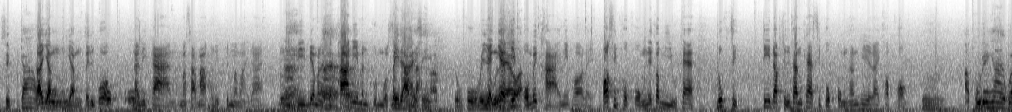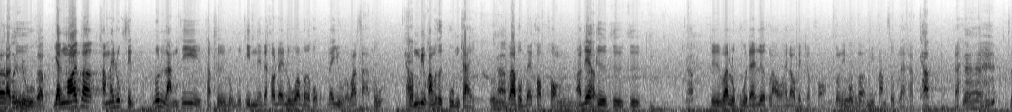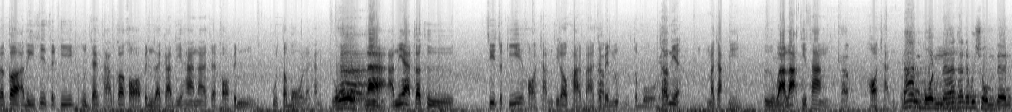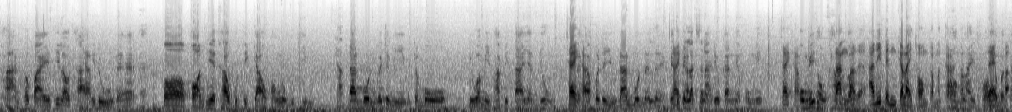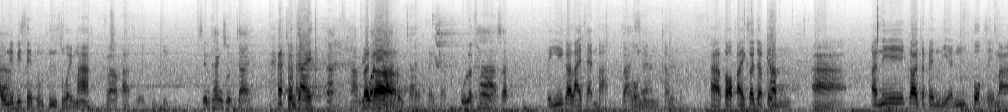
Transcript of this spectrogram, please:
19 ถ้าอย่างอย่างเป็นพวก16องค์นาฬิกามันสามารถผลิตขึ้นมาใหม่ได้รุ่นอ่าพรีเมียมอะไรแต่อ่าผ้านี่มันคุณหมดไม่ได้ทธิ์ทำแล้วสิครับ หลวงปู่ไม่ออย่างยู่เงี้ยแล้วที่อะ ผมไม่ขายนี่เพราะอะไร เพราะ 16 องค์เนี่ยก็มีอยู่แค่ลูกศิษย์ที่นับถือท่านแค่ 16 องค์เท่านั้นที่ได้ครอบครองอืมอะพูดง่ายๆว่าก็อยู่กับ อย่างน้อยก็ทำให้ลูกศิษย์รุ่นหลังที่สับถือหลวงปู่ทิมเนี่ยถ้าเขาได้รู้ว่าเบอร์ 6 ได้อยู่กับวัดสาธุ ครับผมมีความรู้สึกภูมิใจ ครับว่าผมได้ครอบครอง อืมอันเนี้ยครับ คือคือคือ ครับ คือว่าหลวงปู่ได้เลือกเราให้เราเป็นเจ้าของตัวนี้อืมผมก็มีความสุขแล้วครับ ครับนะฮะแล้วก็อันนี้ที่ตะกี้คุณแจ้งถามก็ขอเป็นรายการที่ 5 น่าจะขอเป็นอุตตโมแล้วกันโอ้น่าอันเนี้ยก็คือที่ตะกี้ขอฉันที่เราผ่านมาครัจะบเป็นอุตตโมครับแล้วเนี่ยมาจากนี้คือวาระที่สร้างครับหหอฉัน ด้านบนนะถ้าท่านผู้ชมเดินผ่านเข้าไปที่เราถ่ายครับให้ดูนะฮะครับก็ก่อนที่จะเข้ากุฏิเก่าของหลวงปู่ทิมครับด้านบนก็จะมีอุตโมห รือว่ามีพระปิดตายันยุ่งใช่ครับ นะก็จะอยู่ด้านบนนั้นเลยก็ใช่จะเป็นครับลักษณะเดียวกันกับองค์นี้ ใช่ครับองค์นี้ทองคำตั้งมาเลยอันนี้เป็นกระไหลทองกรรมการอ๋อกระไหล่ทองแต่กรรมการองค์นี้พิเศษคือสวยมากครับ พระสวยจริงเซียนแท่งสนใจสนใจ อะถามๆที่แล้วว่าก็ได้สนใจใช่ครับมูลค่าสักอย่างนี้ก็หลายแสนบาทหลายแสนองค์หนึ่งครับเลยนะอ่าต่อไปก็จะเป็ครันบ อ่าอันนี้ก็จะเป็นเหรียญพวกเสมา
